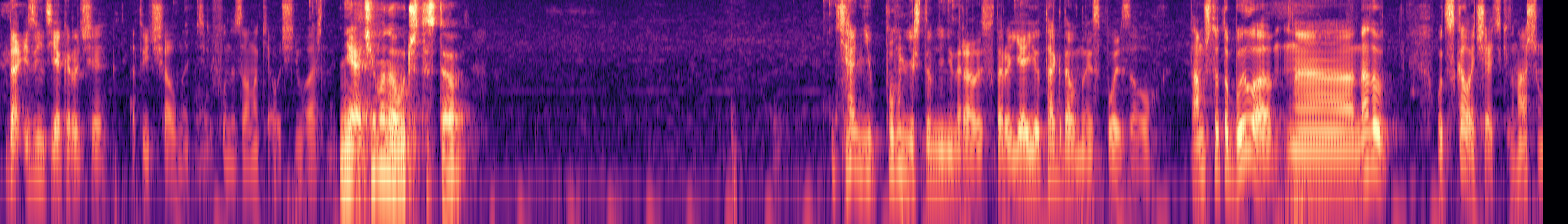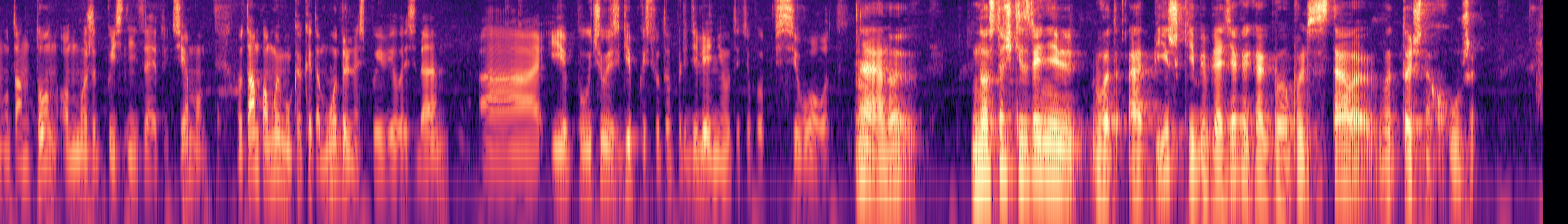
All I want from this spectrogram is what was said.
Да, извините, я, короче, отвечал на телефонный звонок, я очень важный. Не, а чем оно лучше-то стало? Я не помню, что мне не нравилось второй. Я ее так давно использовал. Там что-то было. э, Надо... Вот искала чатики в нашем. Вот Антон, он может пояснить за эту тему. Но там, по-моему, какая-то модульность появилась, да? А, и получилась гибкость вот определения вот этих вот всего вот. А, ну... Но с точки зрения вот API-шки, библиотека, как было пользоваться, стало вот точно хуже.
